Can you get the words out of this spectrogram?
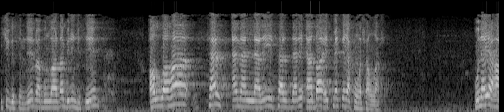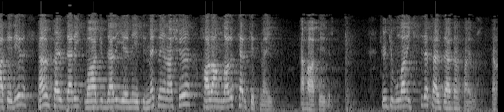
iki qismdir və bunlardan birincisi Allaha fərz əməlləri, fərzləri əda etməklə yaxınlaşanlar. Bu nəyə əhatə edir? Həm fərzləri, vacibləri yerinə yetirməklə yanaşı, haramları tərk etməyi əhatə edir. Çünki bunların ikisi də fərzlərdən sayılır. Yəni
